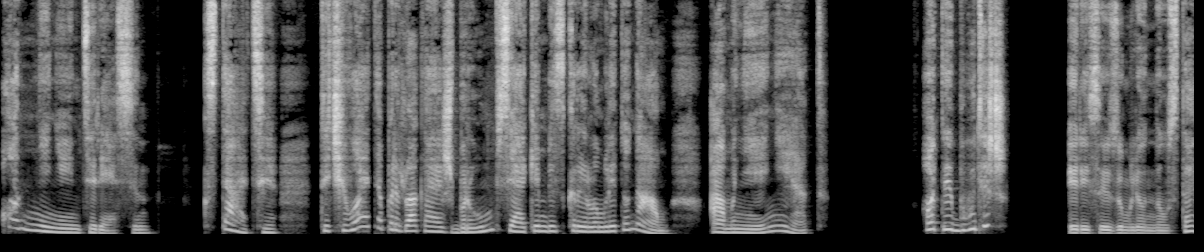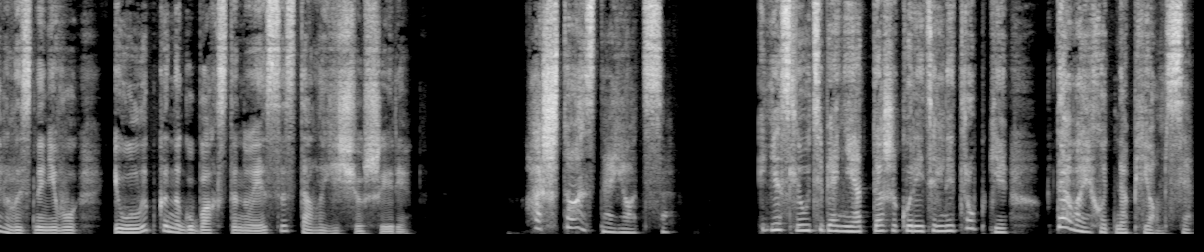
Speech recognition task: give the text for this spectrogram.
он мне не интересен. Кстати, ты чего это предлагаешь Брум всяким бескрылым летунам, а мне нет? А ты будешь? Эриса изумленно уставилась на него, и улыбка на губах Стануэсы стала еще шире. «А что остается? Если у тебя нет даже курительной трубки, Давай хоть напьемся.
